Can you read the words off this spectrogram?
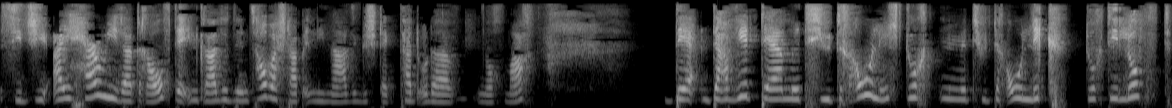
CGI Harry da drauf, der ihm gerade den Zauberstab in die Nase gesteckt hat oder noch macht, der, da wird der mit Hydraulik durch, mit Hydraulik durch die Luft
